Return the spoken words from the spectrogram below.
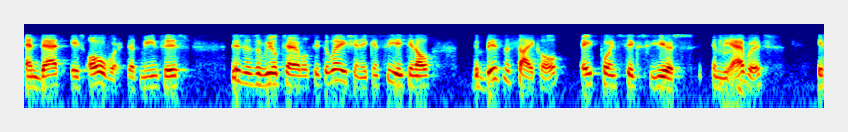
and that is over. That means is this is a real terrible situation. You can see it. You know, the business cycle, 8.6 years in the mm-hmm. average, is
